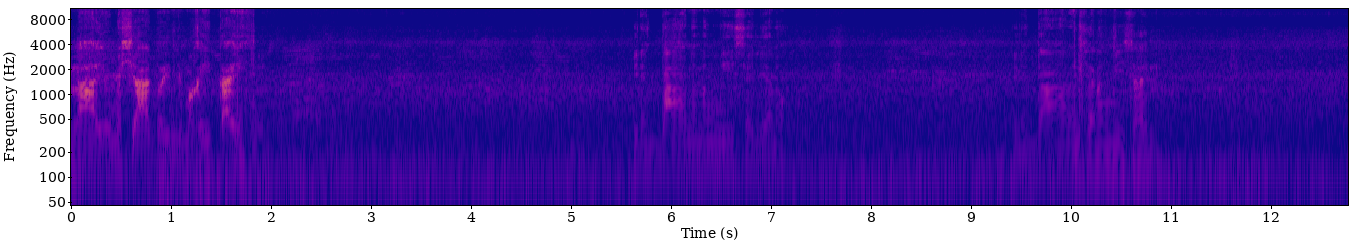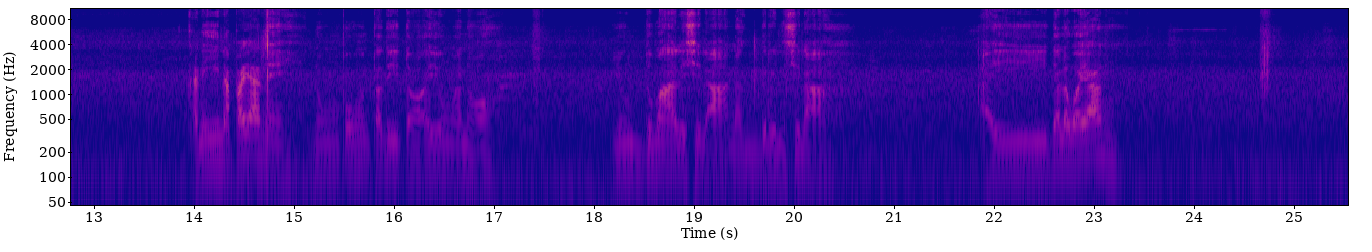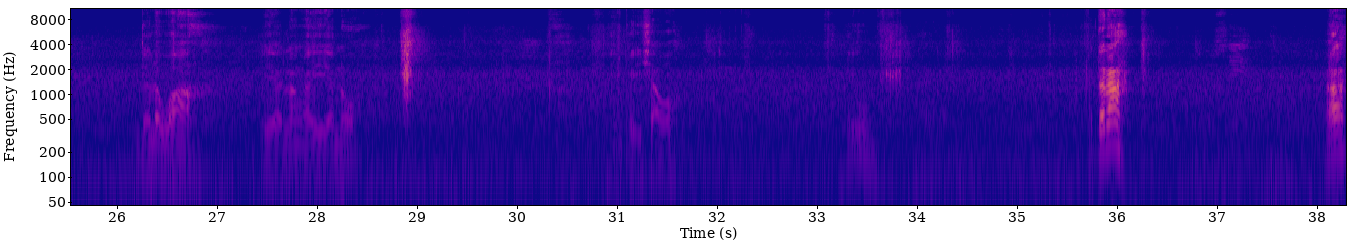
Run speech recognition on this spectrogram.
Malayo masyado, hindi makita eh. Pinagdaanan ng missile yan, oh. Pinagdaanan siya ng missile. Kanina pa yan eh. Nung pumunta dito ay yung ano, yung dumali sila, nag-drill sila. Ay dalawa yan. Dalawa. Kaya lang ay ano. Ayun pa isa oh. Ayun. Ito na. Ha?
